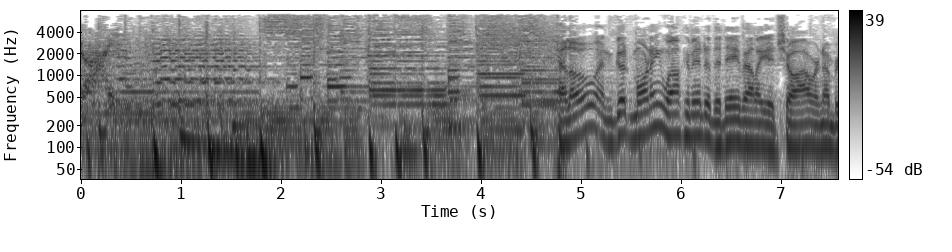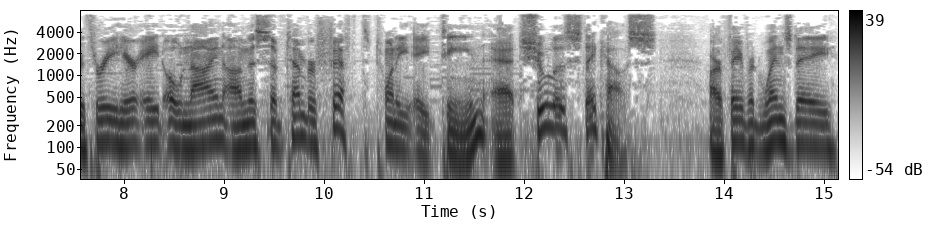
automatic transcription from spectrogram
guys. Hello and good morning. Welcome into the Dave Elliott Show, hour number three here, 8.09 on this September 5th, 2018 at Shula's Steakhouse. Our favorite Wednesday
